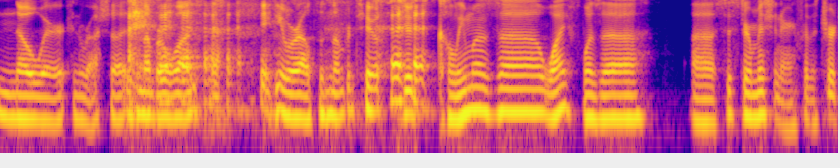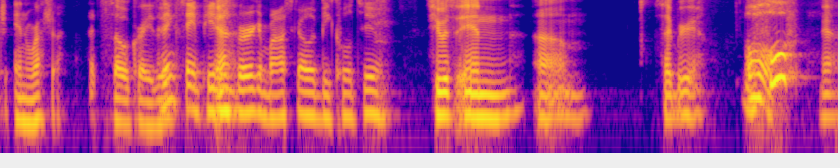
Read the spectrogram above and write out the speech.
nowhere in Russia is number one. Anywhere else is number two. Dude, Kalima's uh, wife was a, a sister missionary for the church in Russia. That's so crazy. I think St. Petersburg and Moscow would be cool too. She was in um, Siberia. Oh, Yeah.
